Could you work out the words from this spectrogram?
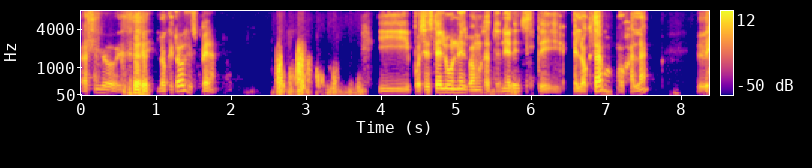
ha sido este, lo que todos esperan. Y pues este lunes vamos a tener este el octavo, ojalá. Eh,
